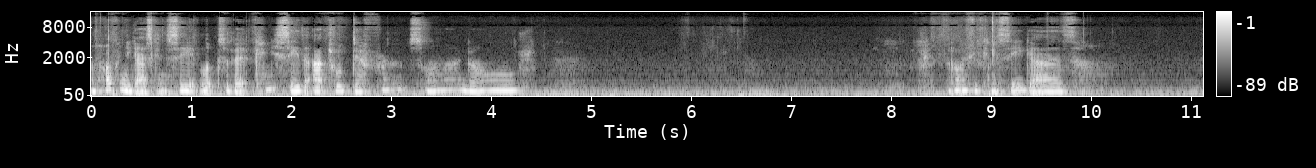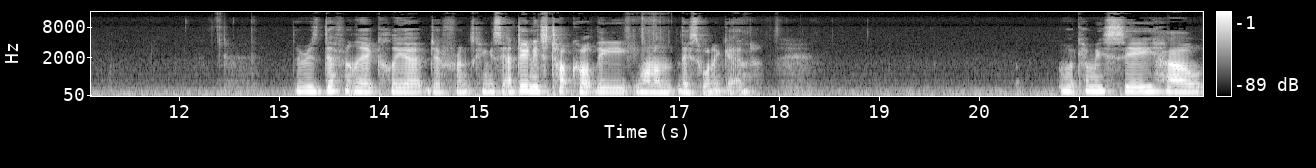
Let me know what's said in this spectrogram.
I'm hoping you guys can see it looks a bit, can you see the actual difference? Oh my gosh. I don't know if you can see guys. There is definitely a clear difference. Can you see? I do need to top coat the one on this one again what can we see how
